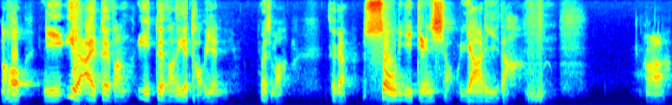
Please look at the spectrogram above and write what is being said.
然后你越爱对方，越对方越讨厌你。为什么？这个受力点小，压力大。啊，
